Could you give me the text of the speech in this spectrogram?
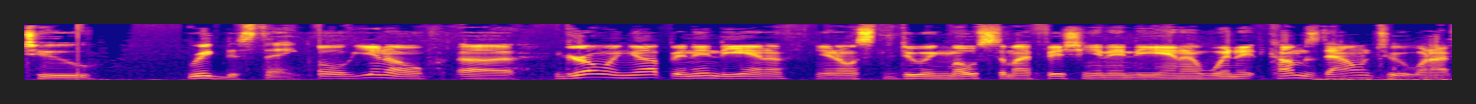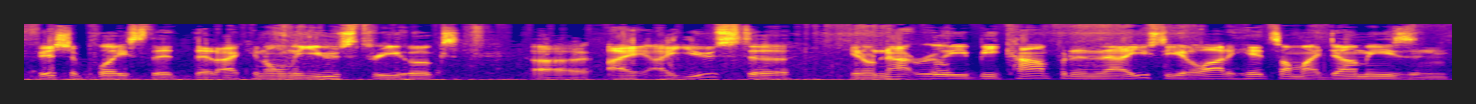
to rig this thing. So, you know, uh, growing up in Indiana, you know, doing most of my fishing in Indiana, when it comes down to it, when I fish a place that, that I can only use three hooks, uh, I, I used to, you know, not really be confident in that. I used to get a lot of hits on my dummies and,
